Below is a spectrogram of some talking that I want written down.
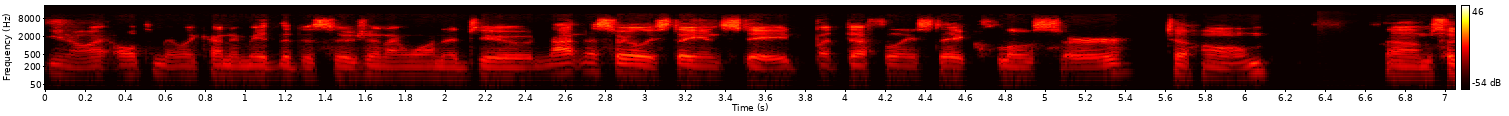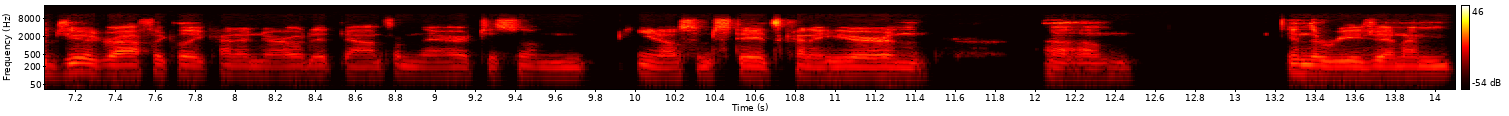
you know i ultimately kind of made the decision i wanted to not necessarily stay in state but definitely stay closer to home. Um, so geographically, kind of narrowed it down from there to some, you know, some states kind of here and um, in the region. I'm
